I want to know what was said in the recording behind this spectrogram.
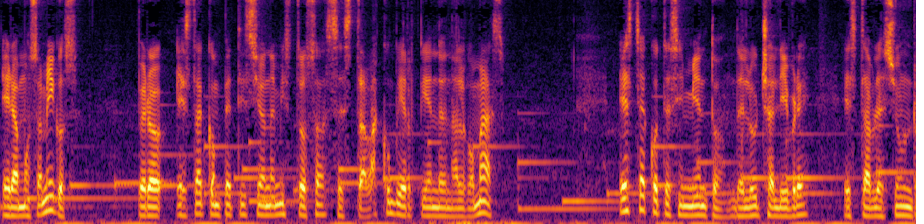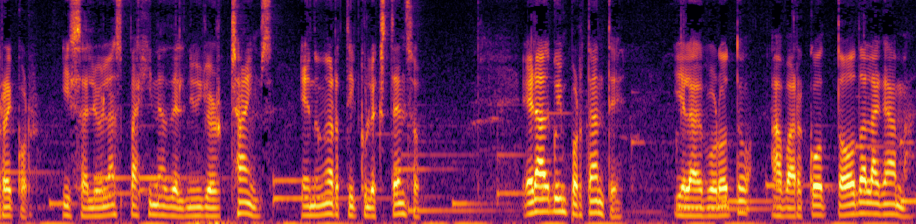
éramos amigos, pero esta competición amistosa se estaba convirtiendo en algo más. Este acontecimiento de lucha libre estableció un récord y salió en las páginas del New York Times en un artículo extenso. Era algo importante y el alboroto abarcó toda la gama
